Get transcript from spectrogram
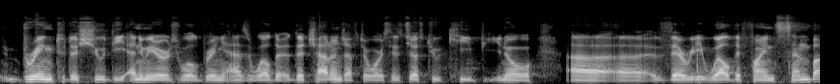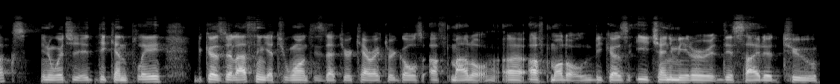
bring to the shoot, the animators will bring as well. The, the challenge afterwards is just to keep, you know, uh, a very well-defined sandbox in which they can play. Because the last thing that you want is that your character goes off model, uh, off model, because each animator decided to,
